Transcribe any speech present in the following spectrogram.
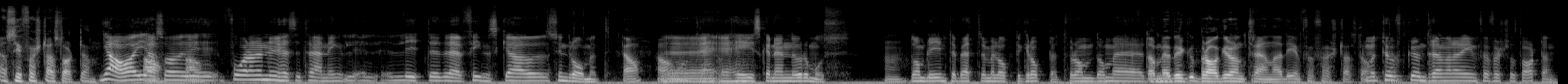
Alltså i första starten. Ja, Ja, alltså ja. får han en ny häst i träning, li- lite det där finska syndromet. Ja, ja okej, eh, okej. Heiskanen Nurmos. Mm. De blir inte bättre med lopp i kroppen. För de, de är... De är bra grundtränade inför första de starten. är tufft grundtränare inför första starten.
